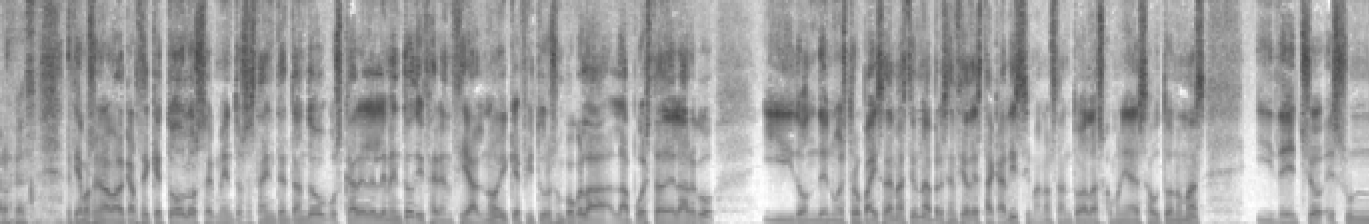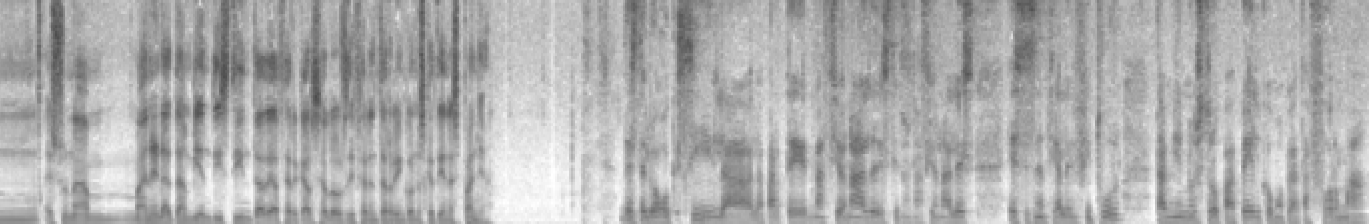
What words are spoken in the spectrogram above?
Muchas gracias. Decíamos en Valcarce que todos los segmentos están intentando buscar el elemento diferencial, ¿no? Y que Fitur es un poco la, la apuesta de largo y donde nuestro país además tiene una presencia destacadísima, ¿no? Están todas las comunidades autónomas y de hecho es, un, es una manera también distinta de acercarse a los diferentes rincones que tiene España. Desde luego que sí, la, la parte nacional de destinos nacionales es esencial en Fitur. También nuestro papel como plataforma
